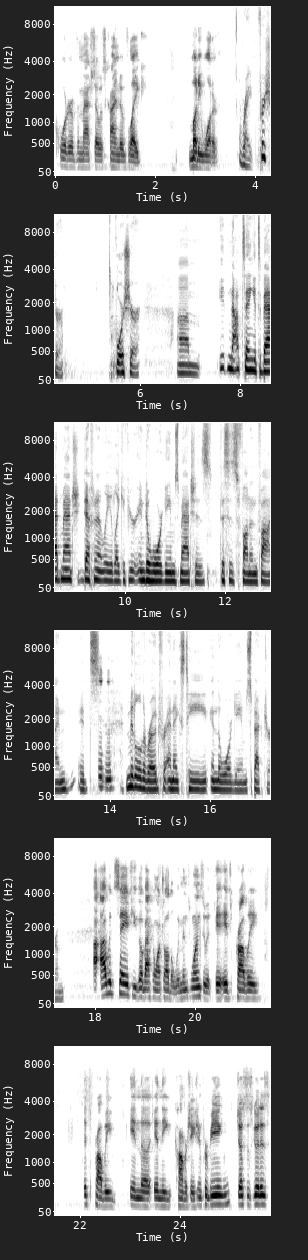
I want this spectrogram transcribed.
quarter of the match that was kind of like muddy water. Right, for sure. For sure. Um it, not saying it's a bad match, definitely like if you're into war games matches, this is fun and fine. It's Mhm. middle of the road for NXT in the war game spectrum. I, I would say if you go back and watch all the women's ones, it, it, it's probably it's probably in the in the conversation for being just as good as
